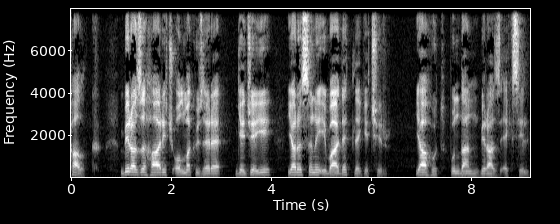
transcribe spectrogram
kalk, birazı hariç olmak üzere geceyi yarısını ibadetle geçir yahut bundan biraz eksilt.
